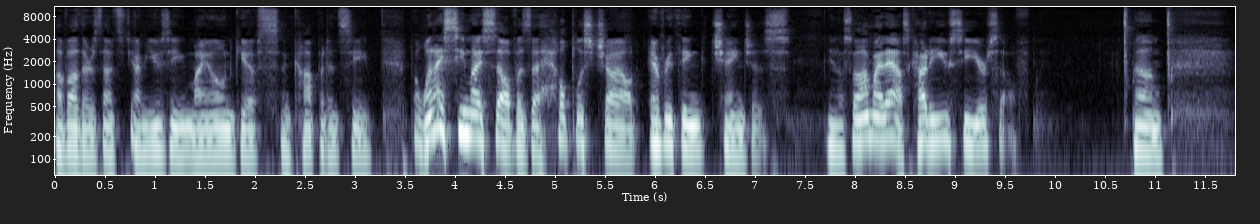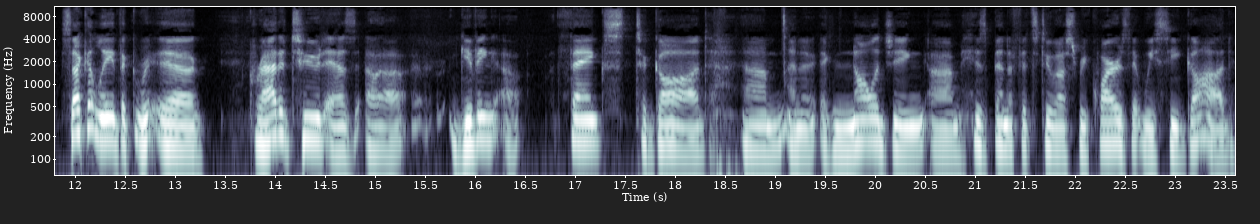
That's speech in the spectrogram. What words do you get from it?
of others. I'm using my own gifts and competency. But when I see myself as a helpless child, everything changes. You know, so I might ask, how do you see yourself? Um, secondly, the uh, gratitude as uh, giving uh, thanks to God um, and acknowledging um, His benefits to us requires that we see God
